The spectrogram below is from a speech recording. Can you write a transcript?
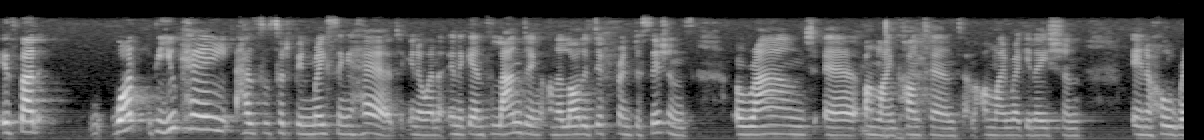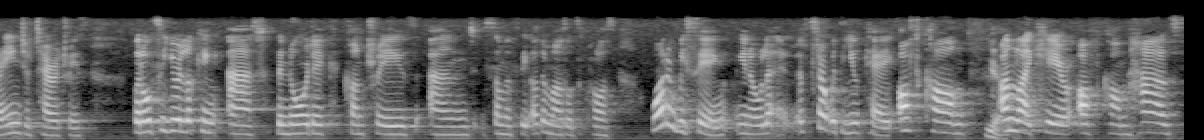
Is that what the UK has sort of been racing ahead, you know, and, and against landing on a lot of different decisions around uh, online content and online regulation in a whole range of territories. But also, you're looking at the Nordic countries and some of the other models across. What are we seeing? You know, let, us start with the UK. Ofcom, Yeah. unlike here, Ofcom has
